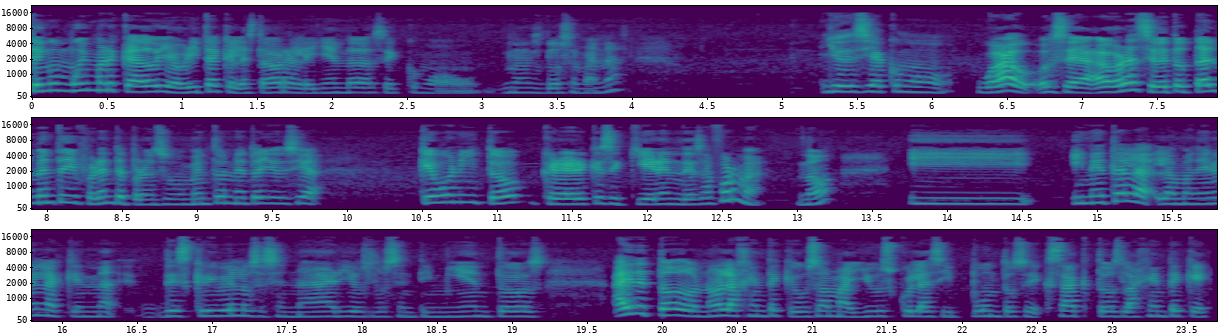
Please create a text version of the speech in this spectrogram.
tengo muy marcado y ahorita que la estaba releyendo hace como unas dos semanas, yo decía como, wow, o sea, ahora se ve totalmente diferente, pero en su momento neta yo decía, qué bonito creer que se quieren de esa forma, ¿no? Y, y neta la, la manera en la que describen los escenarios, los sentimientos, hay de todo, ¿no? La gente que usa mayúsculas y puntos exactos, la gente que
